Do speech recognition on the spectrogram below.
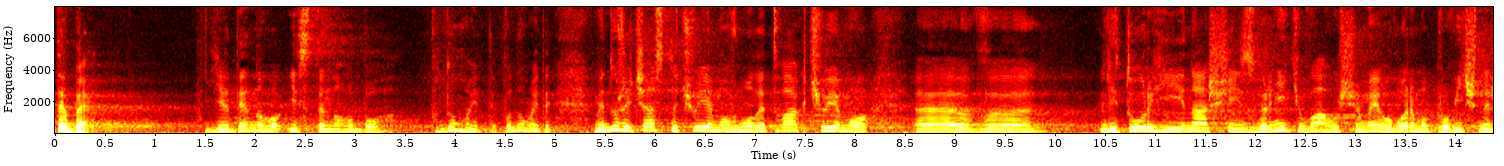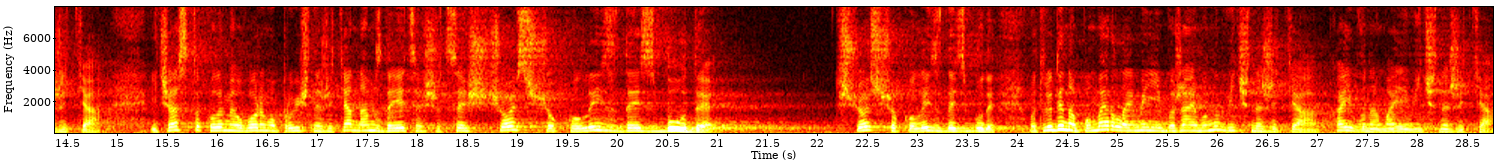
тебе, єдиного істинного Бога. Подумайте, подумайте. Ми дуже часто чуємо в молитвах, чуємо е, в літургії нашій, зверніть увагу, що ми говоримо про вічне життя. І часто, коли ми говоримо про вічне життя, нам здається, що це щось, що колись десь буде. Щось, що колись десь буде. От людина померла, і ми їй бажаємо ну, вічне життя. Хай вона має вічне життя.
